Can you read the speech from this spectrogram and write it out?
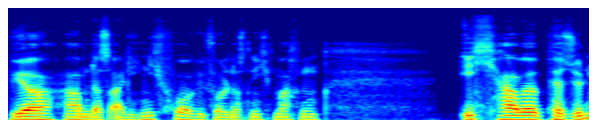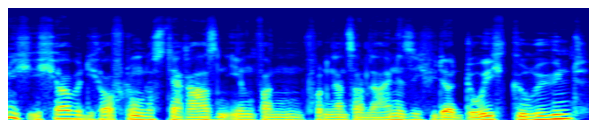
Wir haben das eigentlich nicht vor, wir wollen das nicht machen. Ich habe persönlich, ich habe die Hoffnung, dass der Rasen irgendwann von ganz alleine sich wieder durchgrünt.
